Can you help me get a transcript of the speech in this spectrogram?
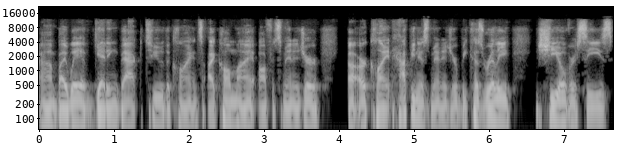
um, by way of getting back to the clients. I call my office manager uh, our client happiness manager because really she oversees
